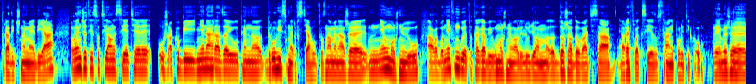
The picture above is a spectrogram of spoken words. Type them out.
tradičné médiá, lenže tie sociálne siete už akoby nenahrádzajú ten druhý smer vzťahu. To znamená, že neumožňujú, alebo nefunguje to tak, aby umožňovali ľuďom dožadovať sa reflexie zo strany politikov. Vieme, že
